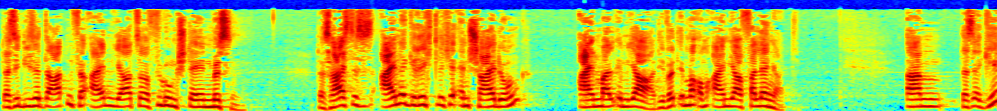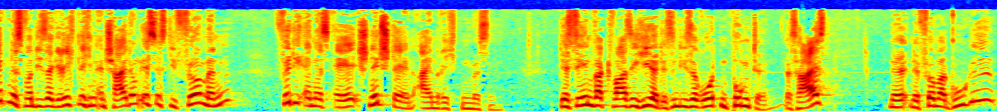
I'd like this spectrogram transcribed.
dass sie diese Daten für ein Jahr zur Verfügung stellen müssen. Das heißt, es ist eine gerichtliche Entscheidung einmal im Jahr. Die wird immer um ein Jahr verlängert. Ähm, das Ergebnis von dieser gerichtlichen Entscheidung ist, dass die Firmen für die NSA Schnittstellen einrichten müssen. Das sehen wir quasi hier. Das sind diese roten Punkte. Das heißt, eine, eine Firma Google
